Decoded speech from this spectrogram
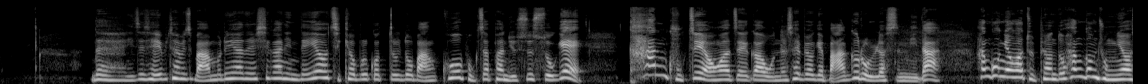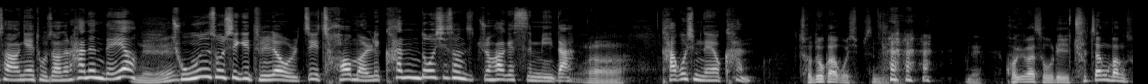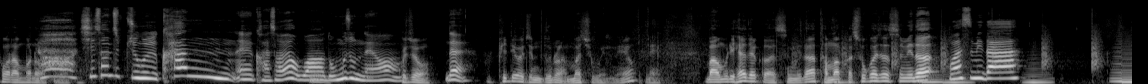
네, 이제 제이비타임즈 마무리해야 될 시간인데요. 지켜볼 것들도 많고 복잡한 뉴스 속에 칸 국제영화제가 오늘 새벽에 막을 올렸습니다. 한국 영화 두 편도 황금 종려상에 도전을 하는데요. 네. 좋은 소식이 들려올지 저 멀리 칸도 시선 집중하겠습니다. 아, 가고 싶네요, 칸. 저도 가고 싶습니다. 네. 거기 가서 우리 출장 방송을 한번 어요 시선 집중을 칸에 가서요. 와, 음. 너무 좋네요. 그죠? 네. PD가 지금 눈을 안 맞추고 있네요. 네. 마무리해야 될 것 같습니다. 더마카 수고하셨습니다. 고맙습니다. 음.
